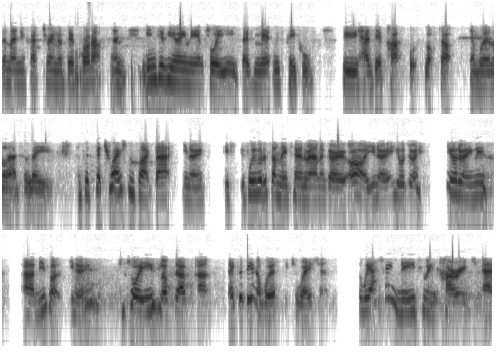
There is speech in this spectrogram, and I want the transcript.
the manufacturing of their products and interviewing the employees. They've met with people who had their passports locked up and weren't allowed to leave. And so situations like that, you know, if, if we were to suddenly turn around and go, oh, you know, you're doing you're doing this, um, you've got, you know, employees locked up, um, they could be in a worse situation. So we actually need to encourage our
